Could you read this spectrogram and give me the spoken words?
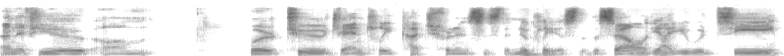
And if you um, were to gently touch for instance the nucleus of the cell yeah you would see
